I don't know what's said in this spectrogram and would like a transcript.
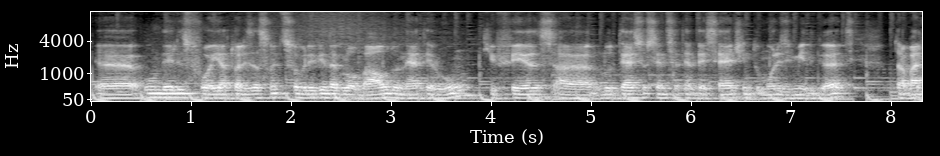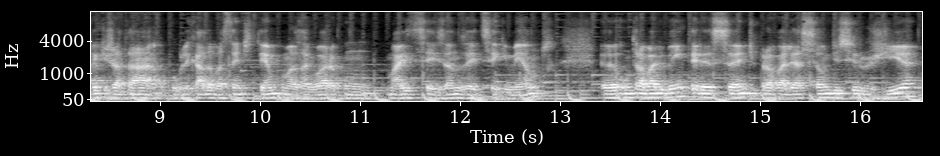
Uh, um deles foi a atualização de sobrevida global do NETER-1, que fez a uh, lutécio 177 em tumores de midgut, um trabalho que já está publicado há bastante tempo, mas agora com mais de seis anos aí de segmento. Uh, um trabalho bem interessante para avaliação de cirurgia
